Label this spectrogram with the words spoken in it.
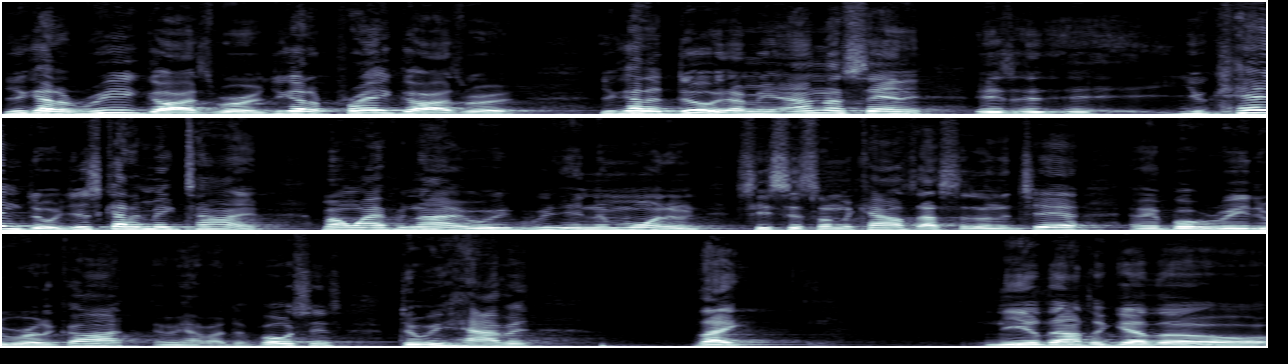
You got to read God's Word. You got to pray God's Word. You got to do it. I mean, I'm not saying is you can do it. You just got to make time. My wife and I, we, we, in the morning, she sits on the couch, I sit on the chair, and we both read the Word of God, and we have our devotions. Do we have it like kneel down together or,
